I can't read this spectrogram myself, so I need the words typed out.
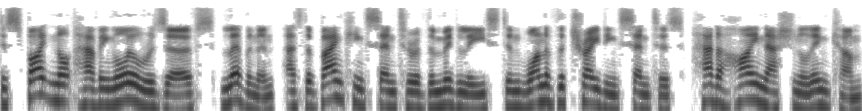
Despite not having oil reserves, Lebanon, as the banking center of the Middle East and one of the trading centers, had a high national income.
